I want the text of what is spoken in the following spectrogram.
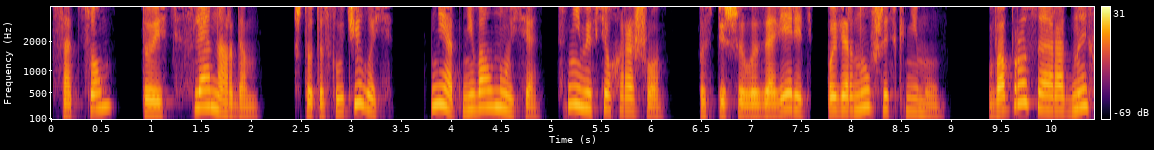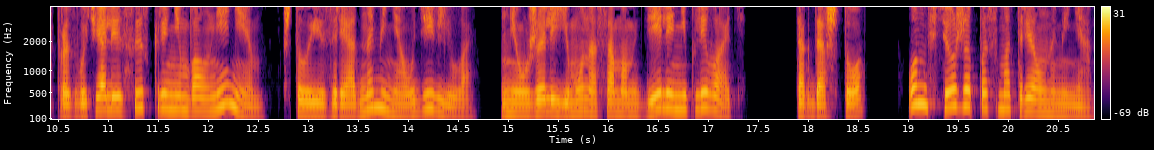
с отцом, то есть с Леонардом. Что-то случилось? Нет, не волнуйся, с ними все хорошо, поспешила заверить, повернувшись к нему. Вопросы о родных прозвучали с искренним волнением, что изрядно меня удивило. Неужели ему на самом деле не плевать? Тогда что? Он все же посмотрел на меня,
